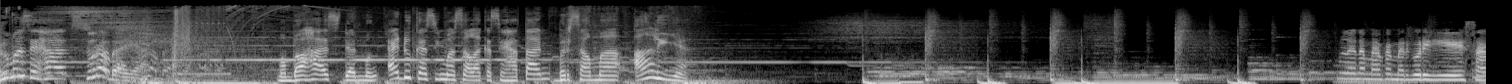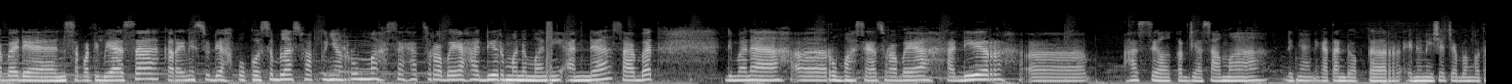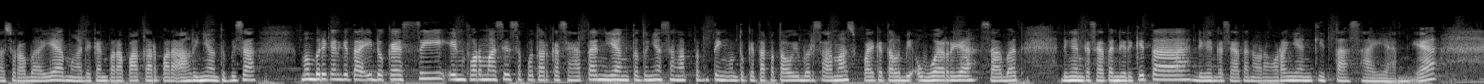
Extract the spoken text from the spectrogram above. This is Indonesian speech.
Rumah Sehat Surabaya. Membahas dan mengedukasi masalah kesehatan bersama ahlinya. 96 FM Merguri, sahabat dan seperti biasa, karena ini sudah pukul 11 waktunya Rumah Sehat Surabaya hadir menemani Anda, sahabat, di mana uh, Rumah Sehat Surabaya hadir uh, hasil kerjasama dengan Ikatan Dokter Indonesia Cabang Kota Surabaya menghadirkan para pakar, para ahlinya untuk bisa memberikan kita edukasi, informasi seputar kesehatan yang tentunya sangat penting untuk kita ketahui bersama supaya kita lebih aware ya sahabat dengan kesehatan diri kita, dengan kesehatan orang-orang yang kita sayang ya.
